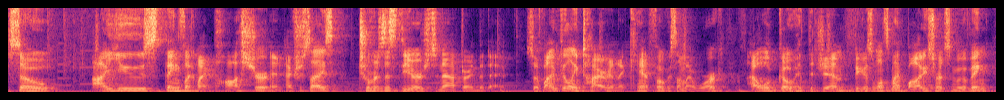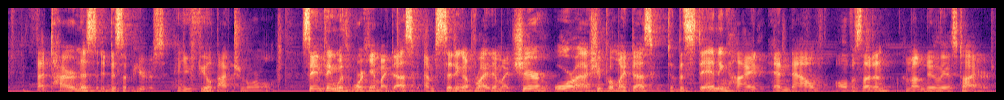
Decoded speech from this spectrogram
So I use things like my posture and exercise to resist the urge to nap during the day. So if I'm feeling tired and I can't focus on my work, I will go hit the gym because once my body starts moving, that tiredness, it disappears and you feel back to normal. Same thing with working at my desk. I'm sitting upright in my chair or I actually put my desk to the standing height and now all of a sudden I'm not nearly as tired.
